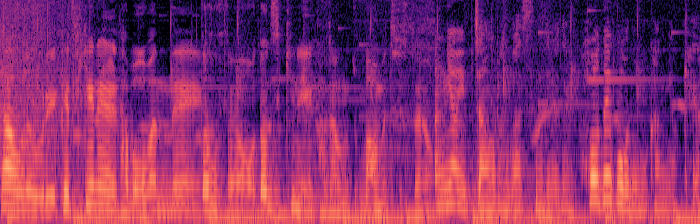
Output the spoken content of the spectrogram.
자, 오늘 우리 이렇게 치킨을 다 먹어봤는데 어떠셨어요? 어떤 치킨이 가장 좀 마음에 드셨어요? 양념 입장으로서 말씀드려야 될 허대구가 너무 강력해요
